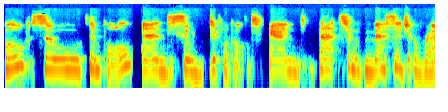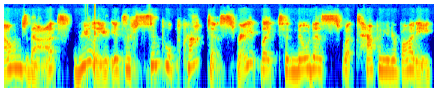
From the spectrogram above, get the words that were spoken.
both so simple and so difficult. And that sort of message around that, really, it's a simple practice, right? Like to notice what's happening in your body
